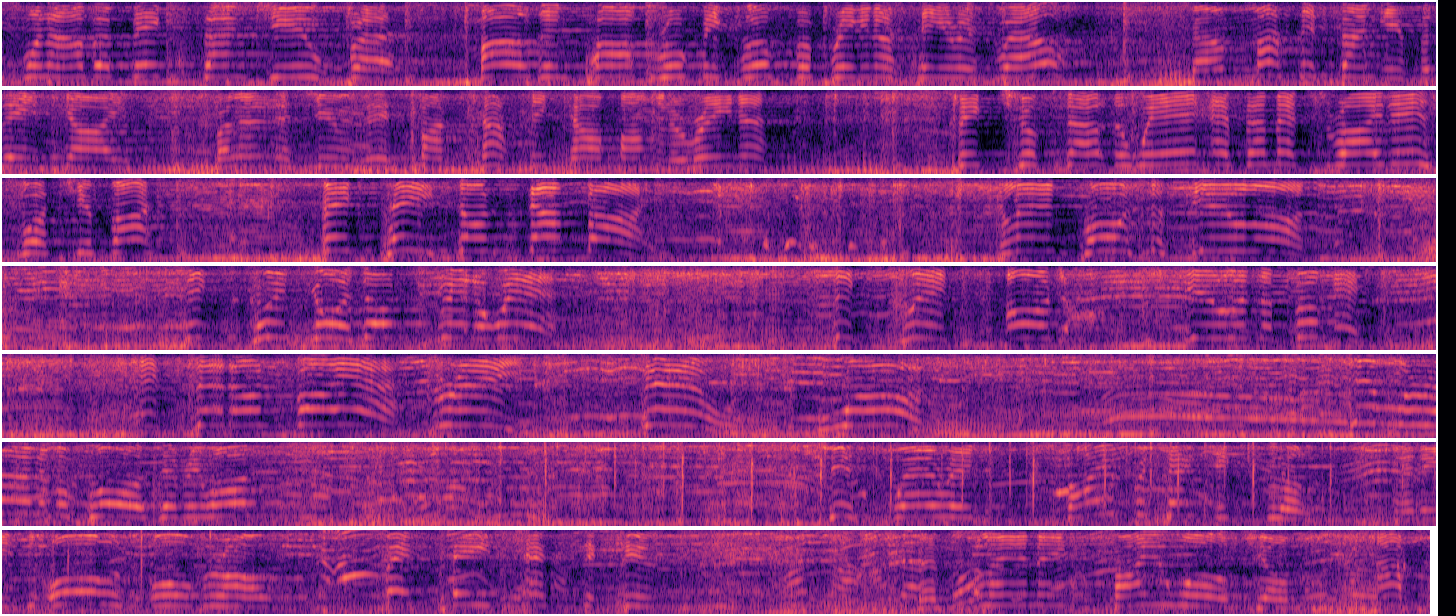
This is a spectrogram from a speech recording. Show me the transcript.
just want to have a big thank you for Mowden Park Rugby Club for bringing us here as well. So a massive thank you for these guys for letting us use this fantastic car park and arena. Big Chuck's out the way, FMX Riders, watch your backs. Big Pete's on and his old overalls. Big Pete executes the flaming firewall jump. Absolutely.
